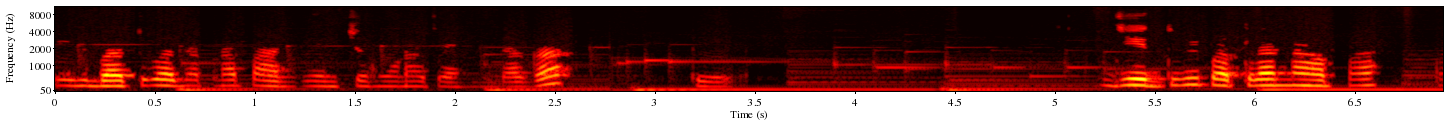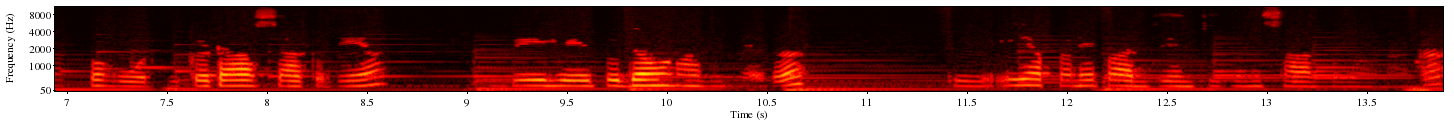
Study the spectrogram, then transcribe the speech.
ਇਹ ਵੱਧ ਤੋਂ ਵੱਧ ਆਪਣਾ 5 ਇੰਚ ਹੋਣਾ ਚਾਹੀਦਾ ਗਾ ਤੇ ਜੇ ਇਦੋਂ ਵੀ ਪਤਲਾ ਨਾ ਆਪਾਂ, ਤਾਂ ਆਪਾਂ ਹੋਰ ਵੀ ਘਟਾ ਸਕਦੇ ਆ ਵੀ ਇਹ ਵਧਾਉਣਾ ਨਹੀਂ ਹੈਗਾ। ਤੇ ਇਹ ਆਪਾਂ 5 ਇੰਚ ਦੇ ਨਿਸ਼ਾਨ ਲਗਾਉਣਾ ਗਾ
